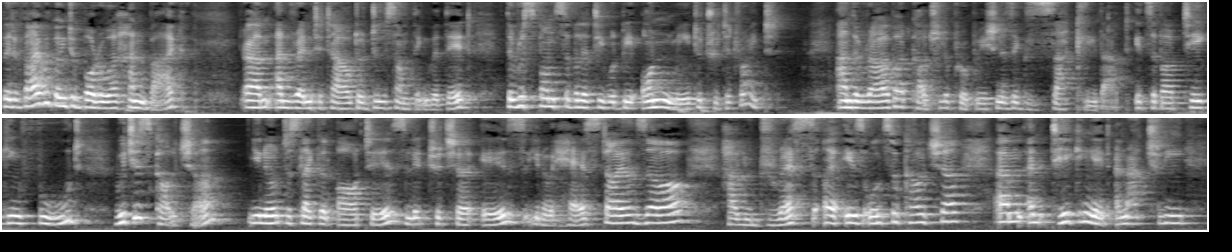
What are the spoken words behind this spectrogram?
but if I were going to borrow a handbag um, and rent it out or do something with it, the responsibility would be on me to treat it right. And the row about cultural appropriation is exactly that. It's about taking food, which is culture, you know, just like an art is, literature is, you know, hairstyles are, how you dress uh, is also culture, um, and taking it and actually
